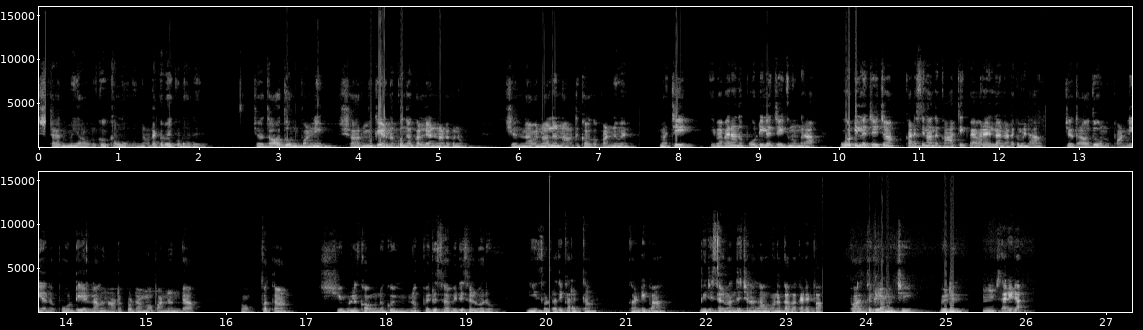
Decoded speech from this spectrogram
ஷர்மி அவனுக்கும் கல்யாணம் நடக்கவே கூடாது. ஏதாவது ஒன்று பண்ணி ஷர்முக்கு எனக்கும் தான் கல்யாணம் நடக்கணும். என்ன வேணாலும் நான் அதுக்காக பண்ணுவேன். மச்சி இவன் வேற அந்த போட்டியில ஜெயிக்கணுங்கிறா போட்டியில ஜெயிச்சா கடைசியில் அந்த கார்த்திக் வேற எல்லாம் நடக்குமேடா. ஏதாவது ஒன்று பண்ணி அந்த போட்டி எல்லாம் நடக்கூடாம பண்ணுண்டா அப்பதான் இவனுக்கு அவனுக்கும் இன்னும் பெருசா விரிசல் வரும். நீ சொல்றது கரெக்ட் தான். கண்டிப்பா. விரிசல் வந்துச்சுன்னா தான் உனக்கு அவ கிடைப்பா. பார்த்துக்கலாம் மச்சி. விடு. ம் சரிடா.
